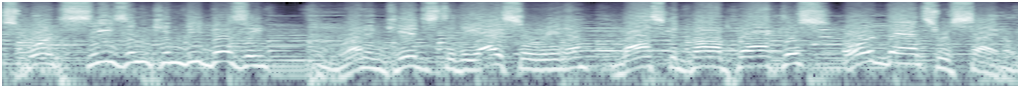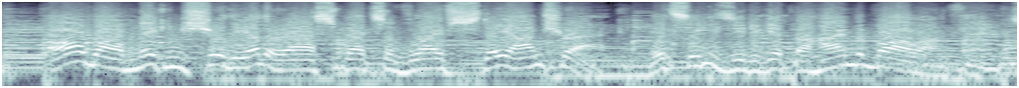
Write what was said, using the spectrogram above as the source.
Sports season can be busy. Running kids to the ice arena, basketball practice, or dance recital. All while making sure the other aspects of life stay on track. It's easy to get behind the ball on things.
